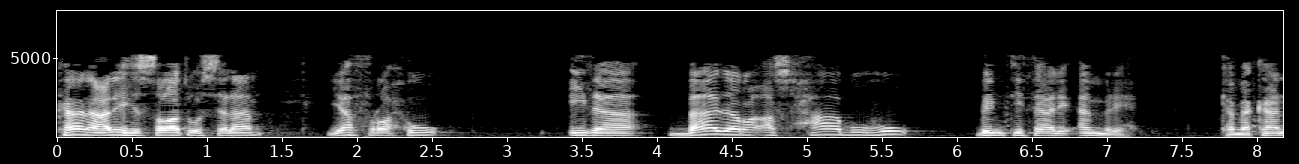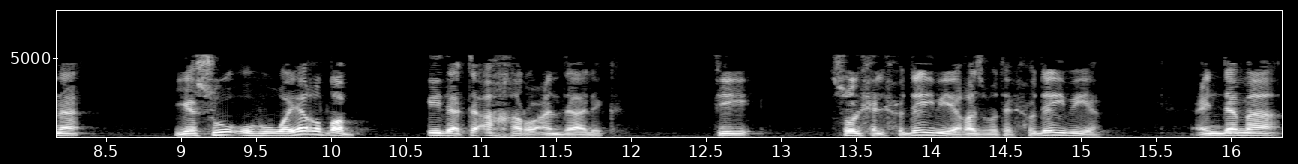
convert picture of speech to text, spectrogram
كان عليه الصلاة والسلام يفرح إذا بادر أصحابه بامتثال أمره كما كان يسوءه ويغضب إذا تأخروا عن ذلك. في صلح الحديبية غزوة الحديبية عندما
